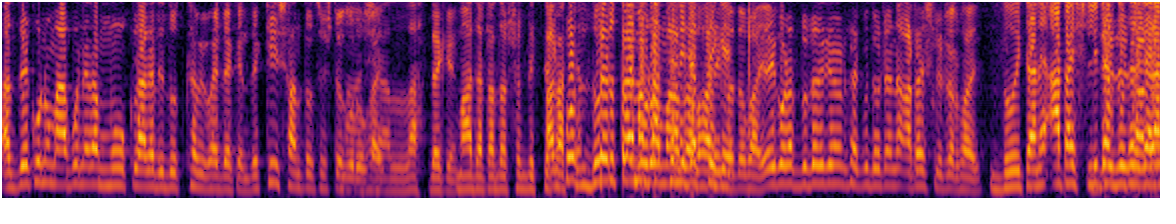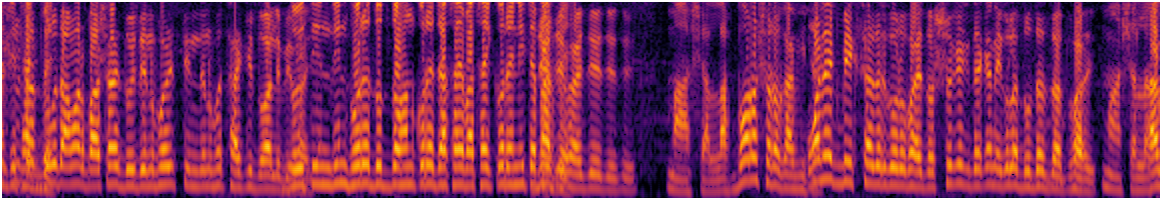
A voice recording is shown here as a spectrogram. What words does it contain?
আর যে কোনো মা বোনেরা মুখ লাগা দিয়ে দুধ খাবে ভাই দেখেন যে কি শান্ত সৃষ্ট গরু ভাই। দেখেন। মাজাটা দর্শক দেখতে পাচ্ছেন। দুধ প্রত্যেকটা কেমন গরুর পাচ্ছেন এটা থেকে। ভাই? এই গোটা দুধের গ্যারান্টি থাকবে দুইটা না 28 লিটার ভাই। দুই টানে 28 লিটার দুধের গ্যারান্টি থাকবে। দুধ আমার বাসায় দুই দিন ভরে তিন দিন ভরে থাকি দোয়া লিবি দুই তিন দিন ভরে দুধ দহন করে যাচাই বাছাই করে নিতে জি জি ভাই জি জি জি। মাশাআল্লাহ বড় সরো গাভীটা। অনেক বিগ সাইজের গরু ভাই দর্শকে দেখেন এগুলা দুধের জাত ভাই। মাশাআল্লাহ আর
